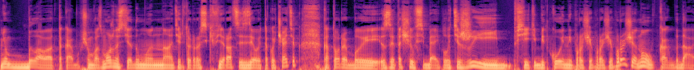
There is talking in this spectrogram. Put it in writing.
у него была такая, в общем, возможность, я думаю, на территории Российской Федерации сделать такой чатик, который бы затащил в себя и платежи, и все эти биткоины и прочее, прочее прочее, прочее. Ну, как бы, да,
